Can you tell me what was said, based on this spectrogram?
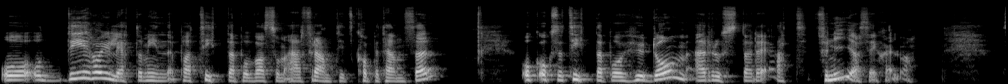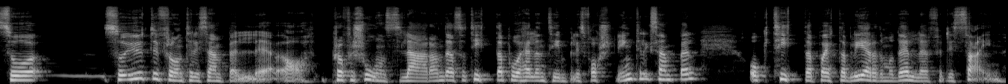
Och, och det har ju lett dem in på att titta på vad som är framtidskompetenser. Och också titta på hur de är rustade att förnya sig själva. Så, så utifrån till exempel eh, ja, professionslärande, alltså titta på Helen Timpelis forskning till exempel och titta på etablerade modeller för design,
